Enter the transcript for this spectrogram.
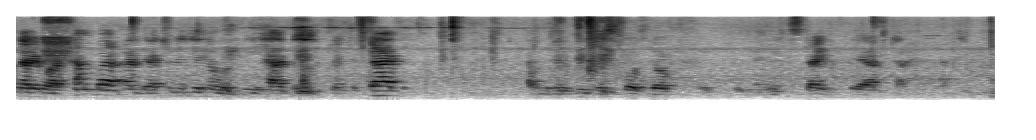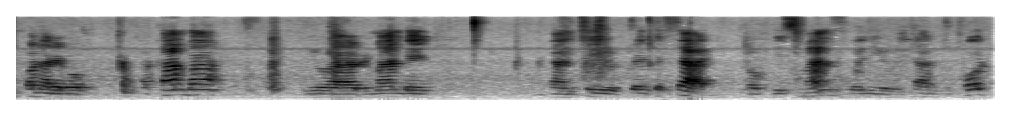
Honorable Akamba and the Attorney General will be held on the 23rd and will be disposed of in a week's time thereafter. Honorable Akamba, you are remanded until 23rd of this month when you return to court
